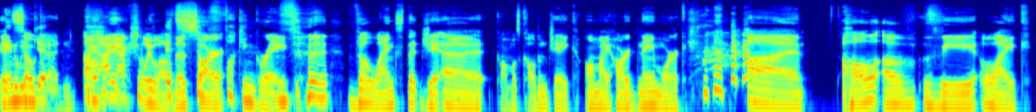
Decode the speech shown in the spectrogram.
It's and we so get, good. I, I actually love It's this so part. fucking great. The, the lengths that J- uh, almost called him Jake. All my hard name work. uh, all of the like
